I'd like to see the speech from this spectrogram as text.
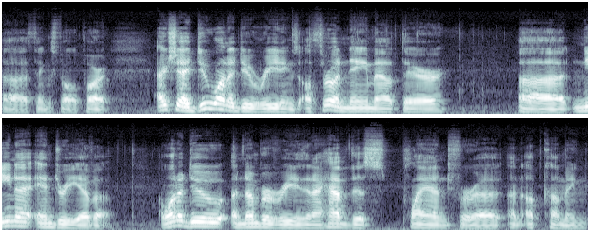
uh, things fell apart. Actually, I do want to do readings. I'll throw a name out there uh, Nina Andreeva. I want to do a number of readings, and I have this planned for a, an upcoming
